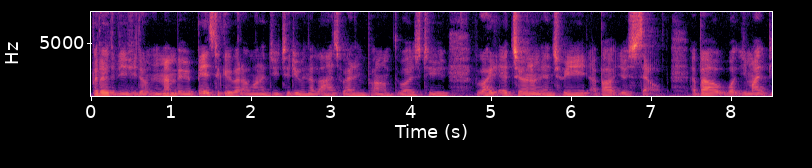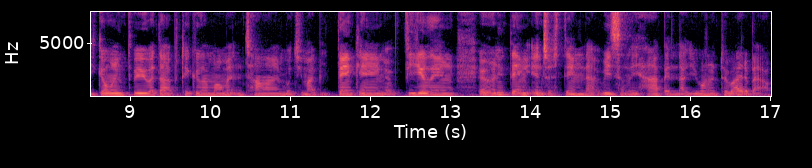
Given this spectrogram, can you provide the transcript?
For those of you who don't remember, basically what I wanted you to do in the last writing prompt was to write a journal entry about yourself, about what you might be going through at that particular moment in time, what you might be thinking or feeling, or anything interesting that recently happened that you wanted to write about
